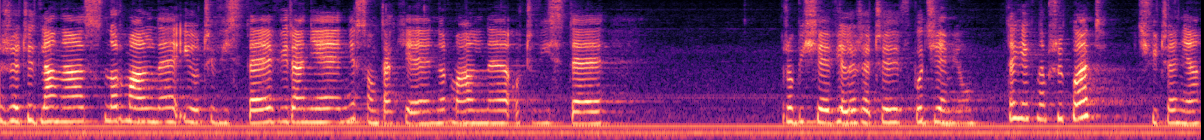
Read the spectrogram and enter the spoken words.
Rzeczy dla nas normalne i oczywiste w Iranie nie są takie normalne, oczywiste. Robi się wiele rzeczy w podziemiu. Tak jak na przykład ćwiczenia.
